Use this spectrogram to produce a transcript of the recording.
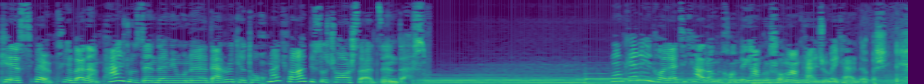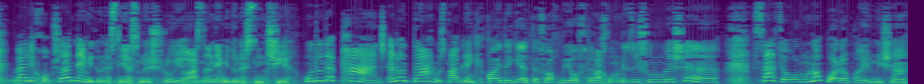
که اسپرم توی بدن پنج روز زنده میمونه در حالی که تخمک فقط 24 ساعت زنده است. ممکنه این حالتی که الان می‌خوام بگم رو شما هم تجربه کرده باشین. ولی خب شاید نمی‌دونستین اسمش رو یا اصلا نمی‌دونستین چیه. حدود پنج الا ده روز قبل اینکه قاعدگی اتفاق بیفته و خونریزی شروع بشه سطح هورمونا بالا پایین میشن.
